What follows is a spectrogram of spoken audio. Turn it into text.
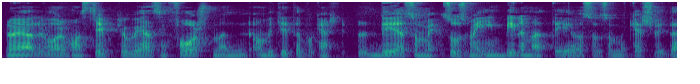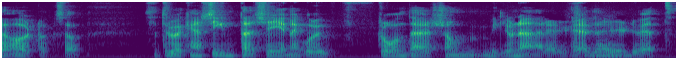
nu har jag aldrig varit på en strippklubb i Helsingfors, men om vi tittar på kanske det som, så som jag inbillar mig att det är och så som jag kanske lite har hört också. Så tror jag kanske inte att tjejerna går från där som miljonärer eller du vet.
